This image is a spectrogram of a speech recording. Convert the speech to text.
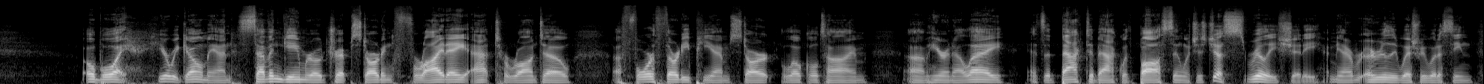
oh boy, here we go, man. Seven game road trip starting Friday at Toronto, a 4:30 p.m. start local time um, here in LA. It's a back to back with Boston, which is just really shitty. I mean, I, I really wish we would have seen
